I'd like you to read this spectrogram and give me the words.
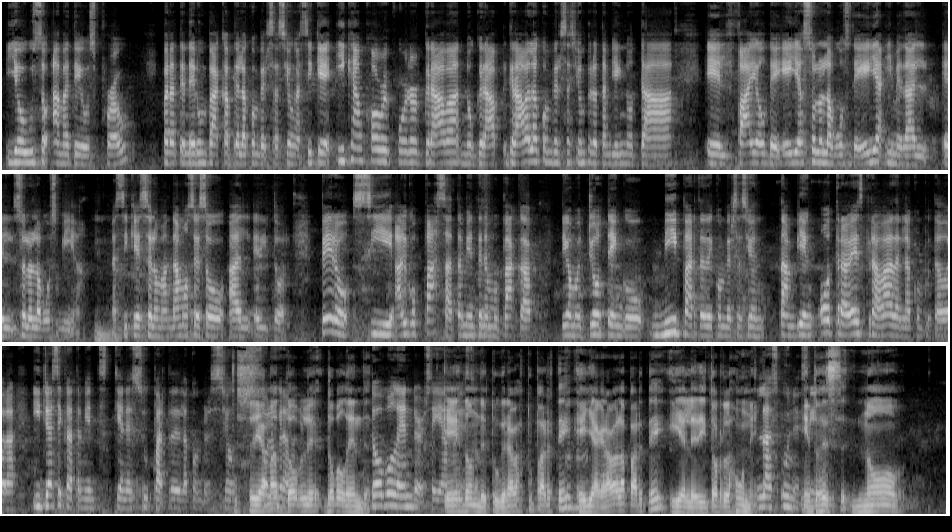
y yo uso Amadeus Pro para tener un backup de la conversación. Así que eCam Call Recorder graba, no graba la conversación, pero también nos da el file de ella, solo la voz de ella y me da el, solo la voz mía. Así que se lo mandamos eso al editor. Pero si algo pasa, también tenemos backup. Digamos, yo tengo mi parte de conversación también otra vez grabada en la computadora y Jessica también tiene su parte de la conversación. Se llama doble, double ender. Double ender se llama. Que es donde tú grabas tu parte, ella graba la parte y el editor las une. Las une. Y entonces no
